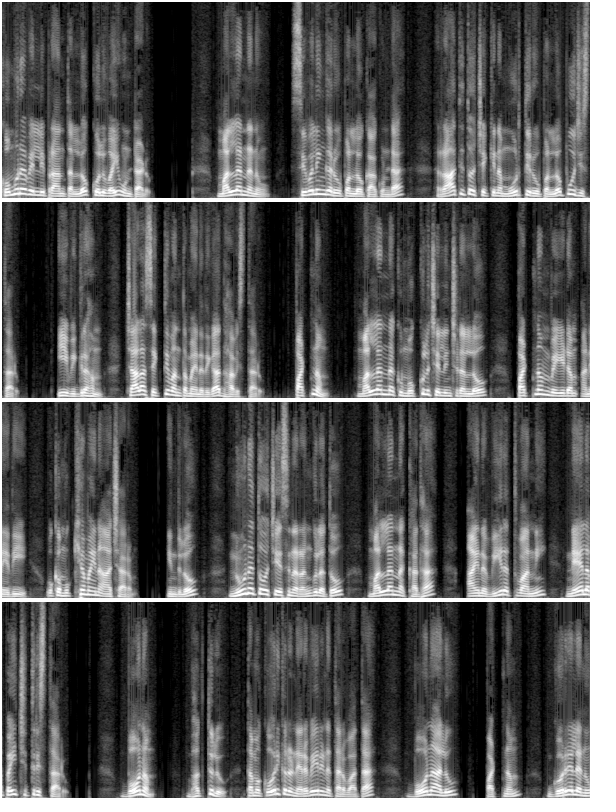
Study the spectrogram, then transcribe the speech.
కొమురవెల్లి ప్రాంతంలో కొలువై ఉంటాడు. మల్లన్నను శివలింగ రూపంలో కాకుండా రాతితో చెక్కిన మూర్తి రూపంలో పూజిస్తారు. ఈ విగ్రహం చాలా శక్తివంతమైనదిగా ధావిస్తారు పట్నం మల్లన్నకు మొక్కులు చెల్లించడంలో పట్నం వేయడం అనేది ఒక ముఖ్యమైన ఆచారం. ఇందులో నూనెతో చేసిన రంగులతో మల్లన్న కథ ఆయన వీరత్వాన్ని నేలపై చిత్రిస్తారు. బోనం భక్తులు తమ కోరికలు నెరవేరిన తర్వాత బోనాలు పట్నం గొర్రెలను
